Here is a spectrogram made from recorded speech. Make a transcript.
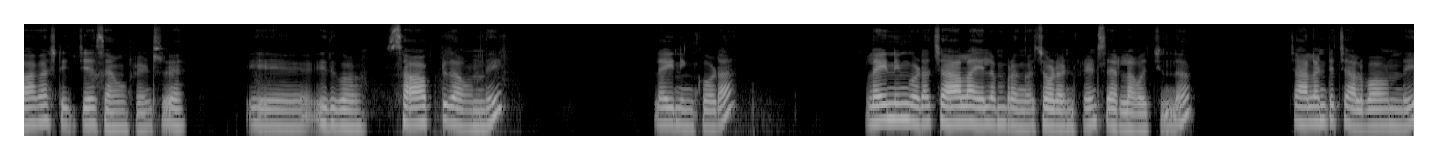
బాగా స్టిచ్ చేసాము ఫ్రెండ్స్. ఇదిగో సాఫ్ట్గా ఉంది లైనింగ్ కూడా. లైనింగ్ కూడా చాలా విలంబరంగా చూడండి ఫ్రెండ్స్ ఎలా వచ్చిందో. చాలా అంటే చాలా బాగుంది.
